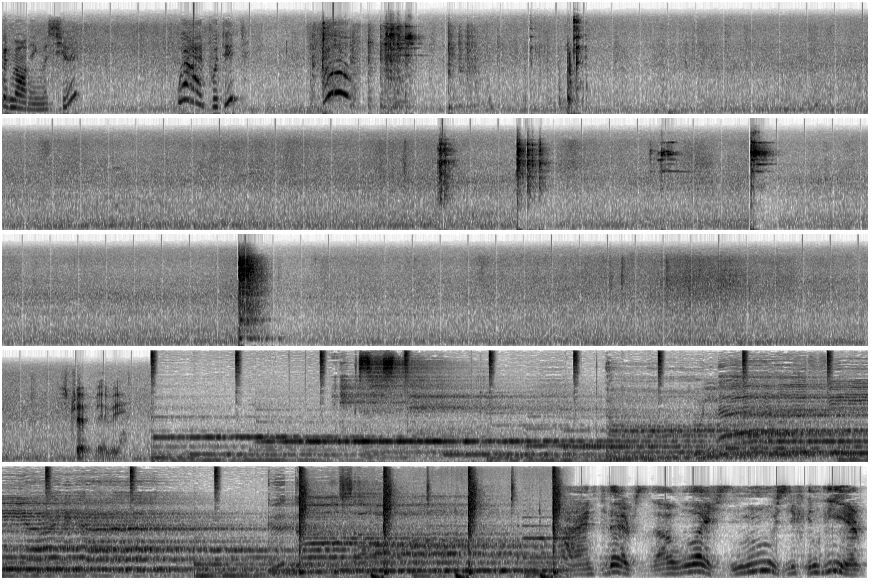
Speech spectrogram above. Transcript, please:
Good morning, monsieur. Where I put it? Oh! Strip, baby. Сдавай, сдавай, снюзник, инвер.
